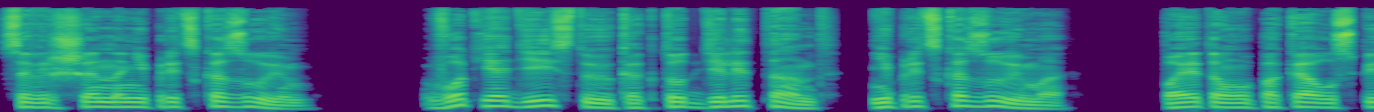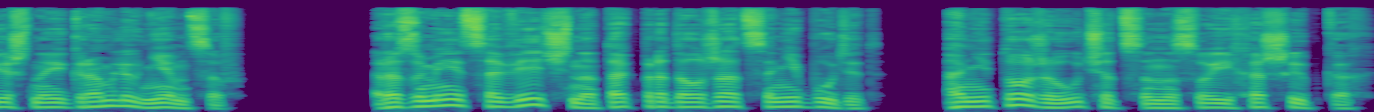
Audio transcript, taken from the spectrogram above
совершенно непредсказуем. Вот я действую как тот дилетант, непредсказуемо, поэтому пока успешно и громлю немцев. Разумеется, вечно так продолжаться не будет. Они тоже учатся на своих ошибках.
